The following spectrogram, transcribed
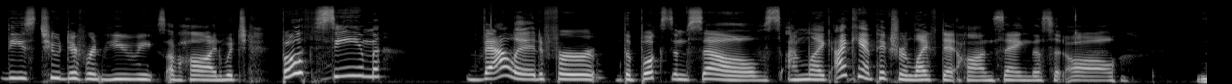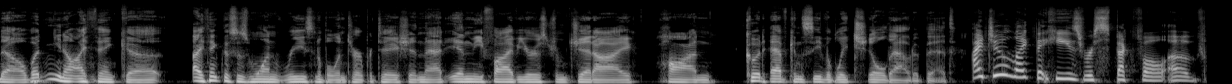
these two different views of Han, which both seem valid for the books themselves, I'm like, I can't picture Life Debt Han saying this at all. No, but you know, I think uh, I think this is one reasonable interpretation that in the five years from Jedi, Han could have conceivably chilled out a bit. I do like that he's respectful of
